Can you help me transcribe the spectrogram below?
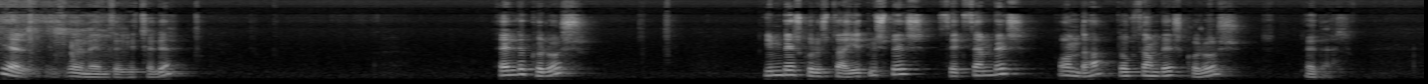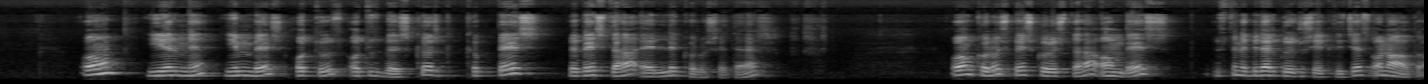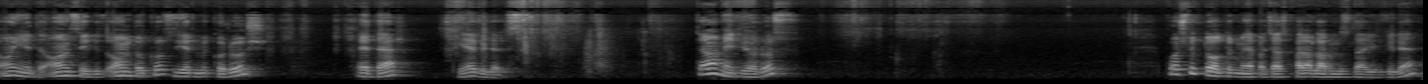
Diğer örneğimize geçelim. 50 kuruş 25 kuruş daha 75 85 10 daha 95 kuruş eder. 10 20 25 30 35 40 45 ve 5 daha 50 kuruş eder. 10 kuruş 5 kuruş daha 15 Üstüne birer kuruş ekleyeceğiz. 16, 17, 18, 19, 20 kuruş eder diyebiliriz. Devam ediyoruz. Boşluk doldurma yapacağız paralarımızla ilgili.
